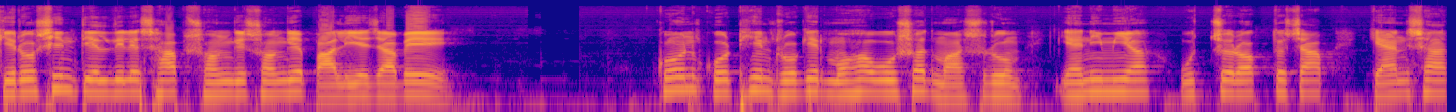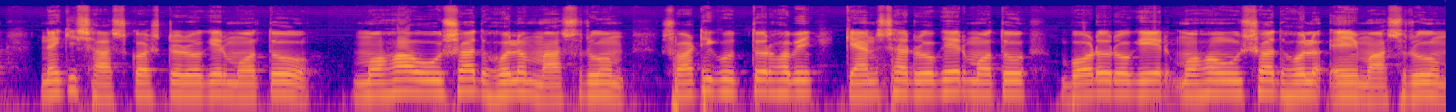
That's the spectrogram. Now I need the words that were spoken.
কেরোসিন তেল দিলে সাপ সঙ্গে সঙ্গে পালিয়ে যাবে। কোন কঠিন রোগের মহা ঔষধ মাশরুম? অ্যানিমিয়া, উচ্চ রক্তচাপ, ক্যান্সার নাকি শ্বাসকষ্ট রোগের মতো? মহা ঔষধ হল মাশরুম। সঠিক উত্তর হবে ক্যান্সার রোগের মতো। বড় রোগের মহা ঔষধ হল এই মাশরুম।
